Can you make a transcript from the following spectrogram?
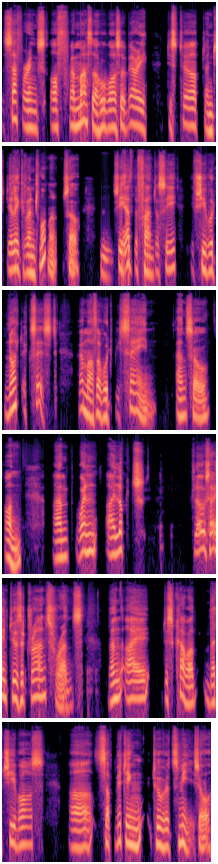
the sufferings of her mother, who was a very disturbed and delinquent woman. So mm. she had the fantasy if she would not exist, her mother would be sane, and so on. And when I looked closer into the transference, then I discovered that she was uh, submitting towards me. So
